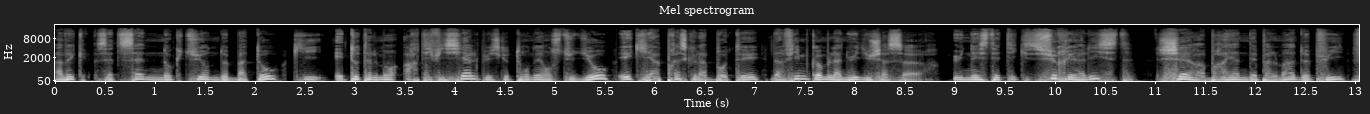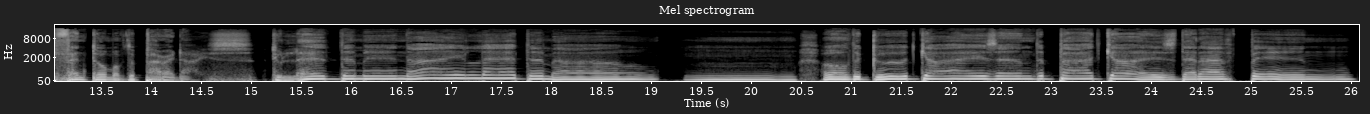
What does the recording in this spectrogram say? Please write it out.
avec cette scène nocturne de bateau qui est totalement artificielle puisque tournée en studio et qui a presque la beauté d'un film comme La nuit du chasseur. Une esthétique surréaliste chère à Brian De Palma depuis Phantom of the Paradise. To let them in, I let them out. Mm, all the good guys and the bad guys that I've been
